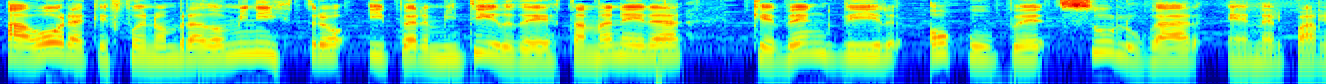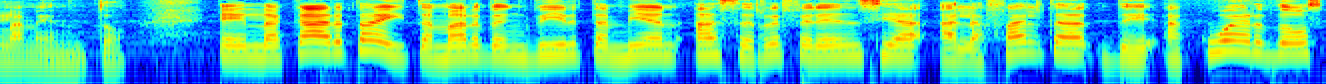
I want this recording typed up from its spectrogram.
ahora que fue nombrado ministro y permitir de esta manera que Ben-Gvir ocupe su lugar en el Parlamento. En la carta, Itamar Ben-Gvir también hace referencia a la falta de acuerdos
